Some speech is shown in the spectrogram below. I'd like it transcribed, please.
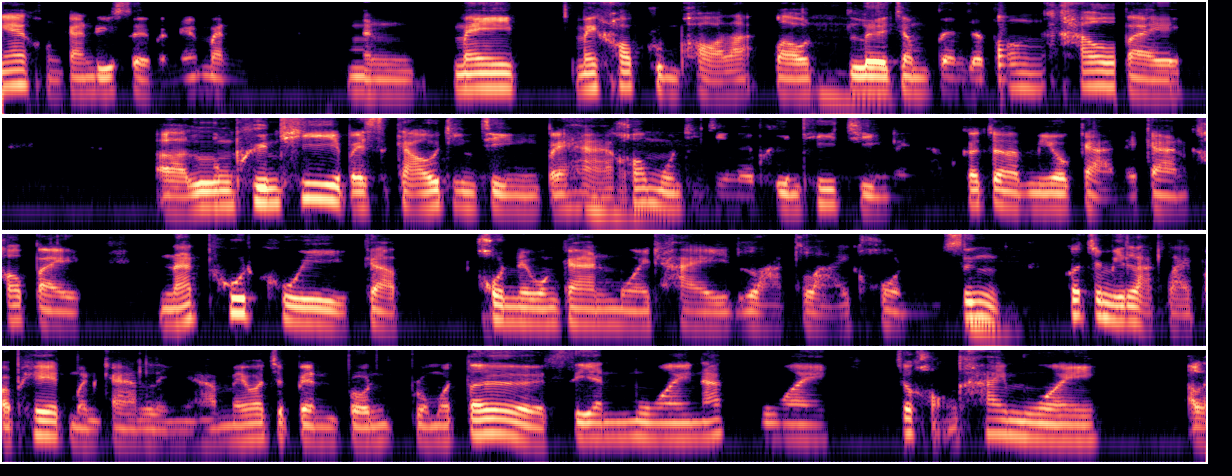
แง่ของการ research แบบนี้มันมันไม่ไม่ครอบคลุมพอละ เราเลยจำเป็นจะต้องเข้าไปลงพื้นที่ไปสเกลจริง ๆ ไปหาข้อมูลจริง ๆ ในพื้นที่จริงเลยครับ ก็จะมีโอกาสในการเข้าไปนัดพูดคุยกับคนในวงการมวยไทยหลากหลายคน ซึ่งก็จะมีหลากหลายประเภทเหมือนกันอะไรเงี้ยครับ ไม่ว่าจะเป็นโปรโมเตอร์เซียนมวย นักมวย เจ้าของค่ายมวย อะไร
